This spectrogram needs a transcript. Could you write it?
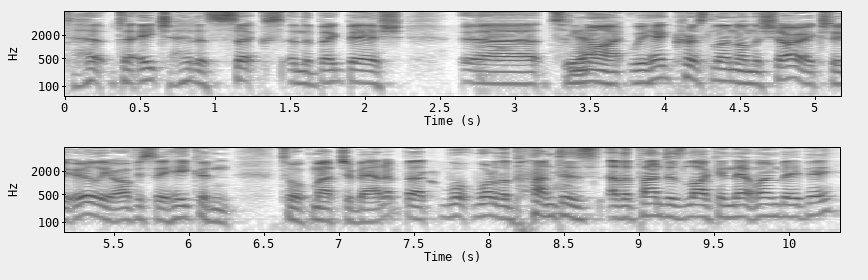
to hit, to each hit a six in the Big Bash uh, tonight. Yeah. We had Chris Lynn on the show actually earlier. Obviously, he couldn't talk much about it. But what, what are the punters? Are the punters like in that one, BP?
